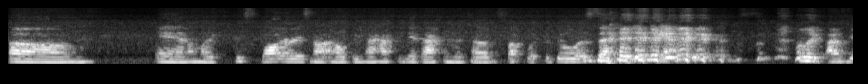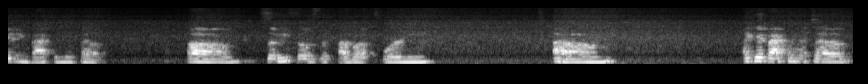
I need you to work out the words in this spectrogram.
Um, and I'm like, this water is not helping. I have to get back in the tub. Fuck what the doula said. I'm like, I'm getting back in the tub. Um, so he fills the tub up for me. Um, I get back in the tub.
